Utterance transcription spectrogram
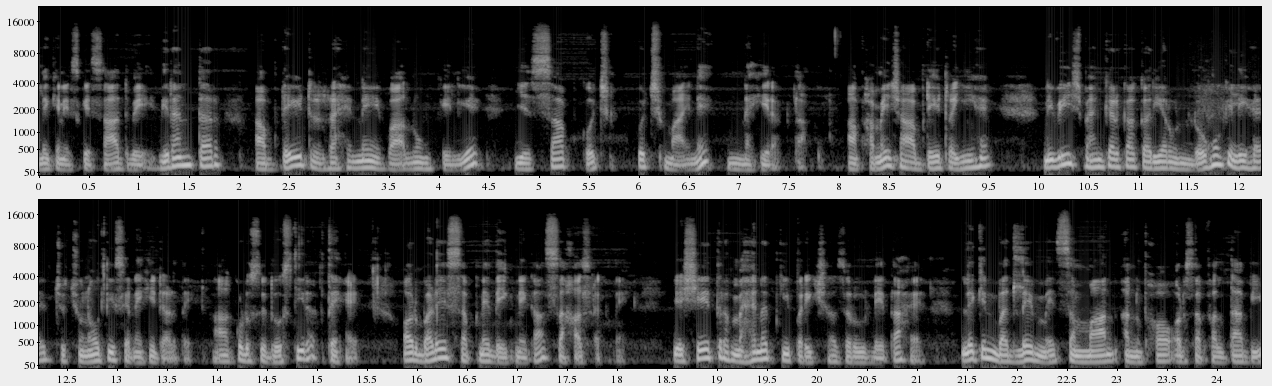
लेकिन इसके साथ वे निरंतर अपडेट रहने वालों के लिए ये सब कुछ कुछ मायने नहीं रखता। आप हमेशा अपडेट रही हैं। निवेश बैंकर का करियर उन लोगों के लिए है जो चुनौती से नहीं डरते, आंकड़ों से दोस्ती रखते हैं और बड़े सपने देखने का साहस रखते हैं। ये क्षेत्र मेहनत की परीक्षा ज़रूर लेता है, लेकिन बदले में सम्मान, अनुभव और सफलता भी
